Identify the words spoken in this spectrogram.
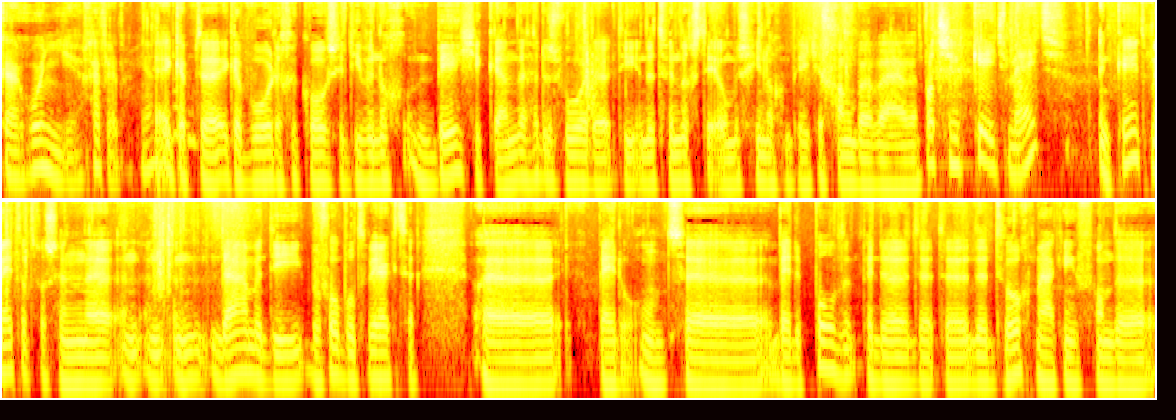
Caronje. Ga verder. Ja? Ik, heb de, ik heb woorden gekozen die we nog een beetje kenden. Hè, dus woorden die in de 20e eeuw misschien nog een beetje gangbaar waren. Wat is een keetmeid? Een keetmeid, dat was een, een, een, een dame die bijvoorbeeld werkte uh, bij, de ont, uh, bij, de, polder, bij de, de, de, de droogmaking van de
